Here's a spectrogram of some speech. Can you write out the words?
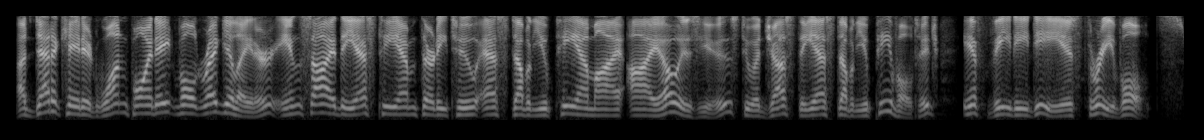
A dedicated 1.8 volt regulator inside the STM32 SWPMI I.O. is used to adjust the SWP voltage if VDD is 3 volts.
